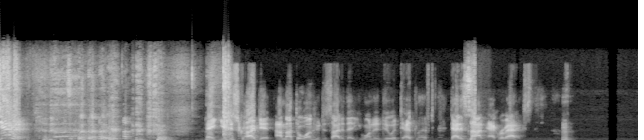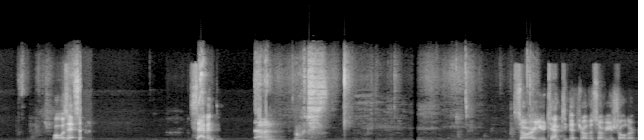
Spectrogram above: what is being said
Damn it! Hey, you described it. I'm not the one who decided that you wanted to do a deadlift. That is not acrobatics. what was it? Seven. Seven. So, are you attempting to throw this over your shoulder?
